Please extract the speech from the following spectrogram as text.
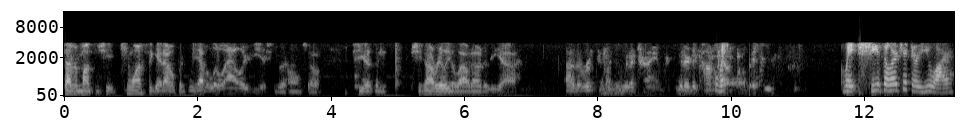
seven months and she she wants to get out, but we have a little allergy issue at home, so she doesn't. She's not really allowed out of the uh out of the room too much. We're gonna try and get her to calm down a little bit. Wait, she's allergic or you are?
